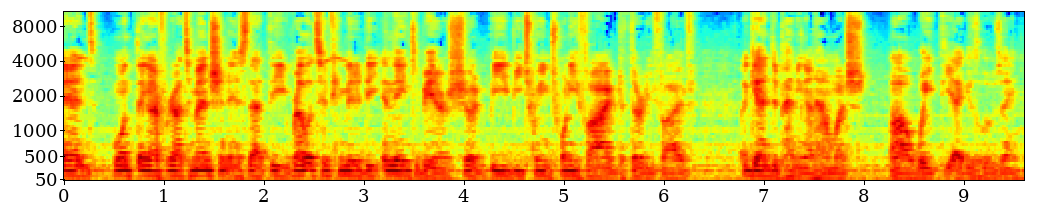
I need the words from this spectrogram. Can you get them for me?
And one thing I forgot to mention is that the relative humidity in the incubator should be between 25 to 35, again, depending on how much uh, weight the egg is losing.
